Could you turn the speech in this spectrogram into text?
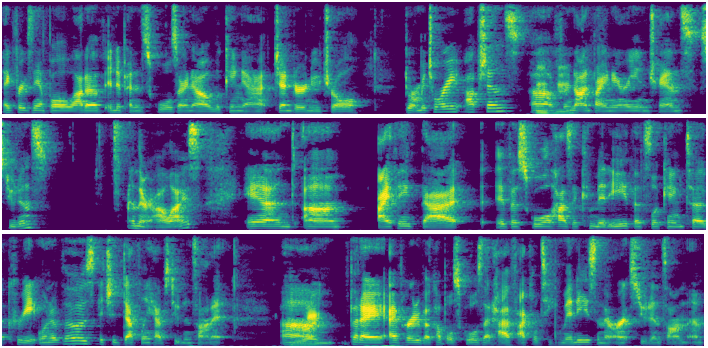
like for example, a lot of independent schools are now looking at gender neutral dormitory options uh, mm-hmm. for non-binary and trans students and their allies. And um, I think that if a school has a committee that's looking to create one of those, it should definitely have students on it. Um, right. But I, I've heard of a couple schools that have faculty committees and there aren't students on them.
